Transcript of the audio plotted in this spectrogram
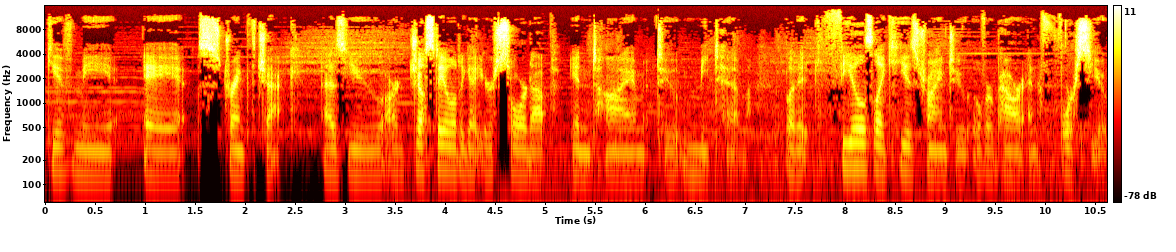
give me a strength check as you are just able to get your sword up in time to meet him. But it feels like he is trying to overpower and force you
